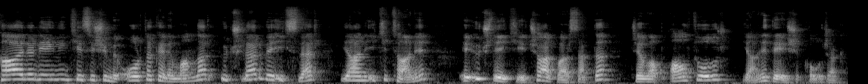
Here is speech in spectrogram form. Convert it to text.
K ile L'nin kesişimi ortak elemanlar 3'ler ve x'ler yani 2 tane. E, 3 ile 2'yi çarparsak da cevap 6 olur yani D şıkkı olacak.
